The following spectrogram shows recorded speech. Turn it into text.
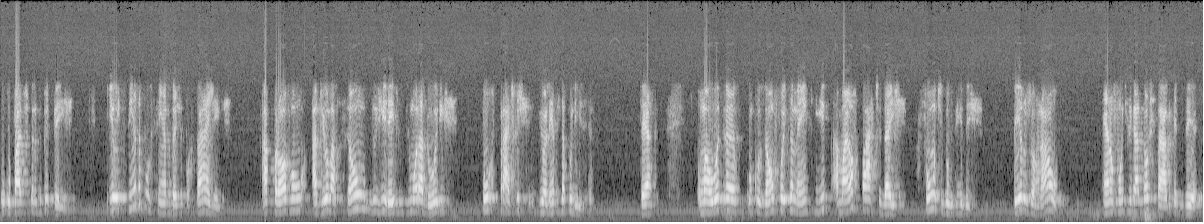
ocupadas pelos UPPs. E 80% das reportagens aprovam a violação dos direitos dos moradores por práticas violentas da polícia. Certo? Uma outra conclusão foi também que a maior parte das fontes ouvidas pelo jornal eram fontes ligadas ao Estado, quer dizer,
